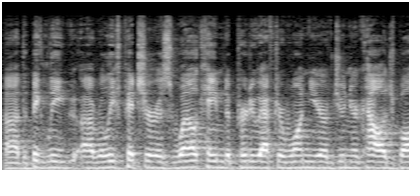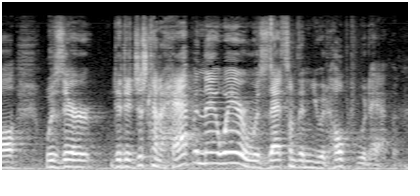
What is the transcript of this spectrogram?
uh, the big league uh, relief pitcher as well, came to Purdue after one year of junior college ball. Was there? Did it just kind of happen that way, or was that something you had hoped would happen?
